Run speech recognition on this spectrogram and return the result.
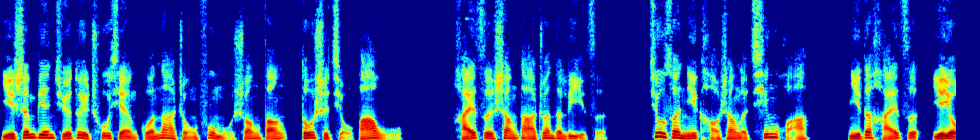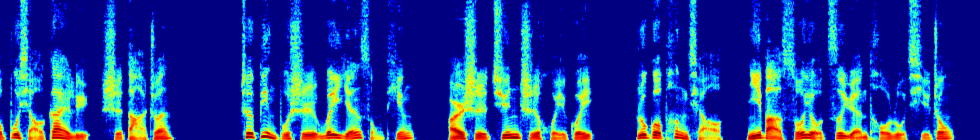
你身边绝对出现过那种父母双方都是九八五，孩子上大专的例子。就算你考上了清华。你的孩子也有不小概率是大专，这并不是危言耸听，而是均值回归。如果碰巧你把所有资源投入其中，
